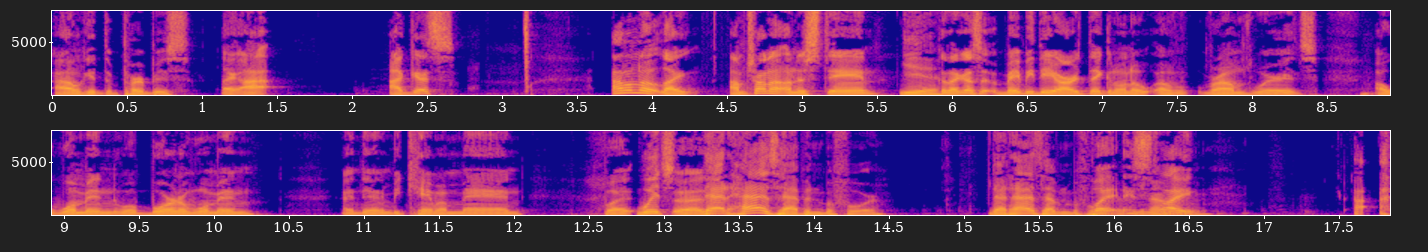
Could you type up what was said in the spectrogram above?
I don't get the purpose. Like, I, I guess, I don't know. Like, I'm trying to understand. Yeah. because I guess maybe they are thinking on a, of realms where it's a woman, well, born a woman, and then became a man. But which uh, that has happened before. That has happened before. but you it's know what I like, mean? I,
